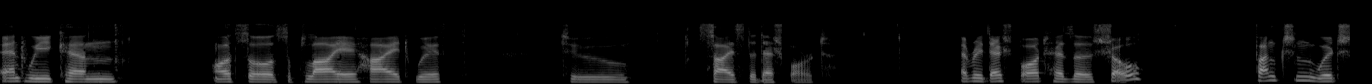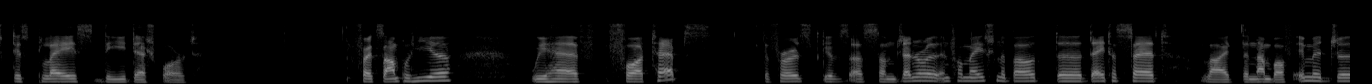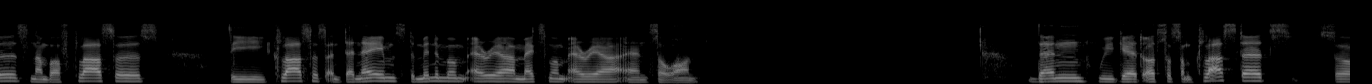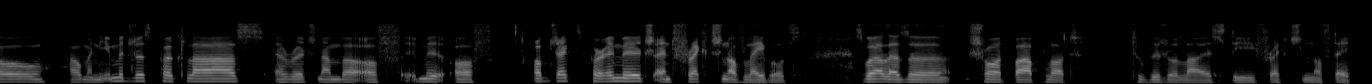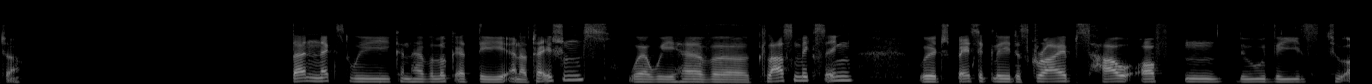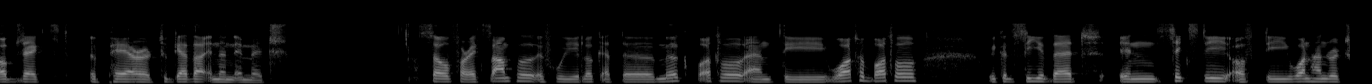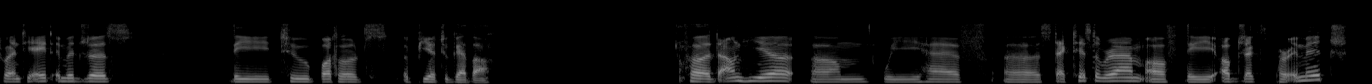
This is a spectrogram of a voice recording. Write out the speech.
And we can also supply height, width to size the dashboard. Every dashboard has a show function which displays the dashboard. For example, here we have four tabs. The first gives us some general information about the dataset, like the number of images, number of classes, the classes and their names, the minimum area, maximum area, and so on. Then we get also some class stats. So how many images per class, average number of, of objects per image, and fraction of labels as well as a short bar plot to visualize the fraction of data. Then next we can have a look at the annotations where we have a class mixing which basically describes how often do these two objects appear together in an image. So for example, if we look at the milk bottle and the water bottle, we can see that in 60 of the 128 images, the two bottles appear together. Further down here, um, we have a stacked histogram of the objects per image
